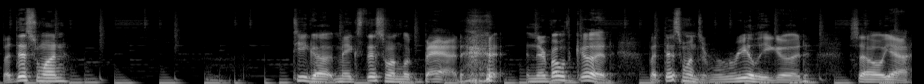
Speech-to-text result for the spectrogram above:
But this one, Tiga makes this one look bad, and they're both good, but this one's really good. So yeah,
